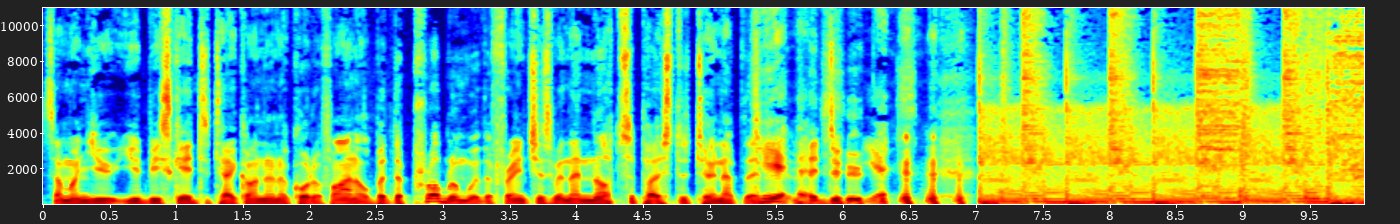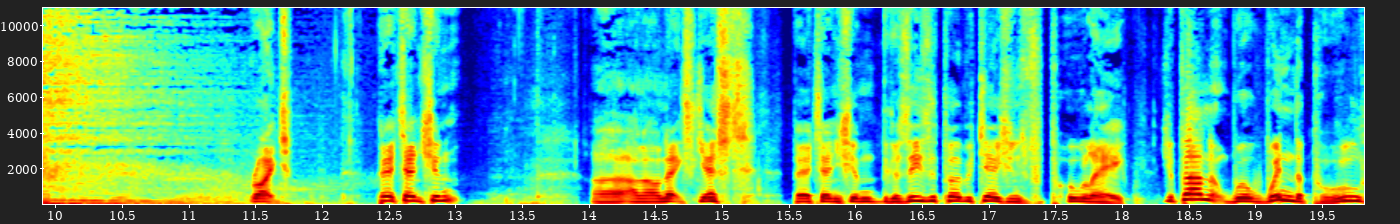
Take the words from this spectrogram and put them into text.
someone you you'd be scared to take on in a quarter final. But the problem with the French is when they're not supposed to turn up, they, yes. they do. Yes. Right, pay attention. Uh, and our next guest, pay attention because these are permutations for Pool A. Japan will win the pool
